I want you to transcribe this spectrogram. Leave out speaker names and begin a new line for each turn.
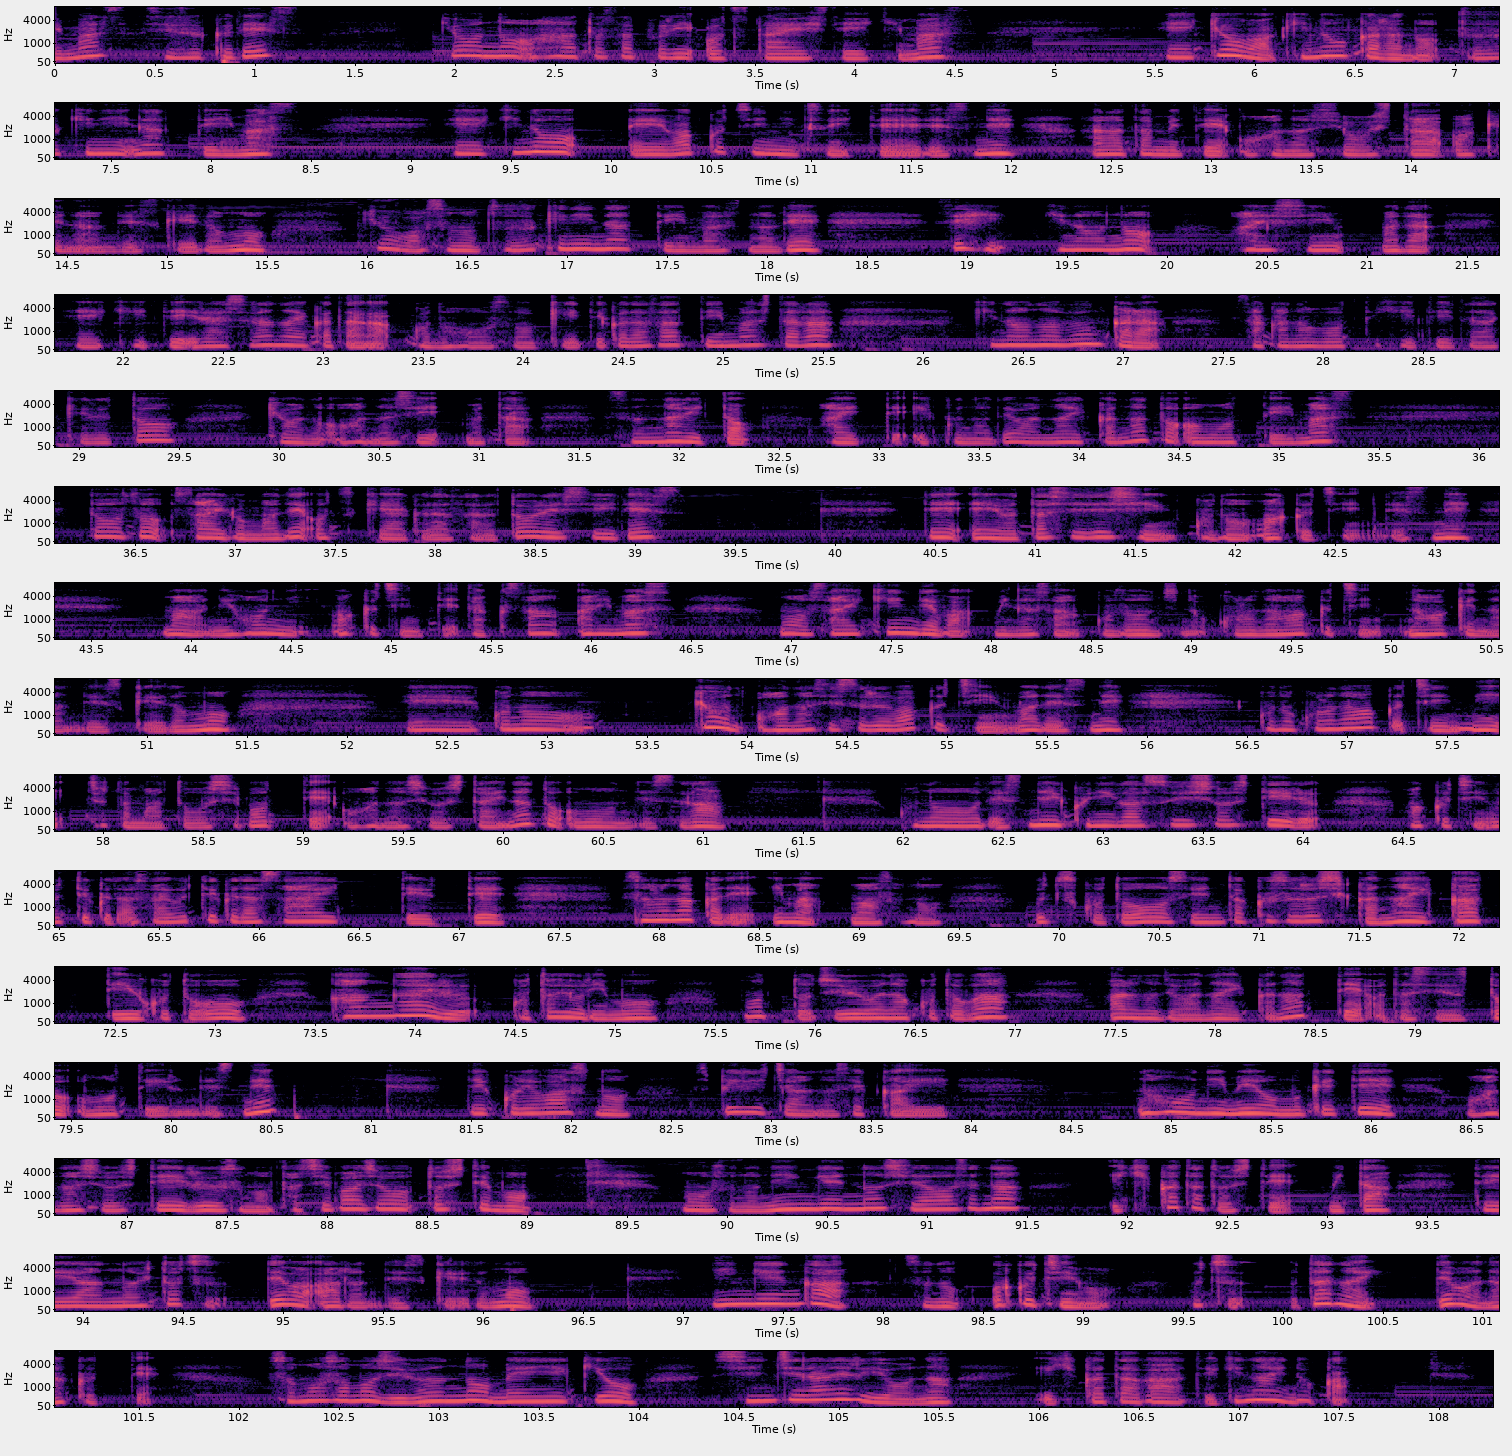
ざいます。しずくです。今日のハートサプリお伝えしていきます、えー、今日は昨日からの続きになっています、えー、昨日、えー、ワクチンについてですね改めてお話をしたわけなんですけれども今日はその続きになっていますので是非昨日の配信まだ、え聞いていらっしゃらない方がこの放送を聞いてくださっていましたら昨日の分から遡って聞いていただけると今日のお話またすんなりと入っていくのではないかなと思っています。どうぞ最後までお付き合いくださると嬉しいです。で、えー、私自身このワクチンですね。まあ日本にワクチンってたくさんあります。もう最近では皆さんご存知のコロナワクチンなわけなんですけれども、えー、この今日お話しするワクチンはですねこのコロナワクチンにちょっと的を絞ってお話をしたいなと思うんですがこのですね国が推奨しているワクチン打ってください打ってくださいって言ってその中で今まあその打つことを選択するしかないかっていうことを考えることよりももっと重要なことがあるのではないかなって私ずっと思っているんですね。でこれはそのスピリチュアルな世界の方に目を向けてお話をしているその立場上としてももうその人間の幸せな生き方として見た提案の一つではあるんですけれども人間がそのワクチンを打つ打たないではなくってそもそも自分の免疫を信じられるような生き方ができないのか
